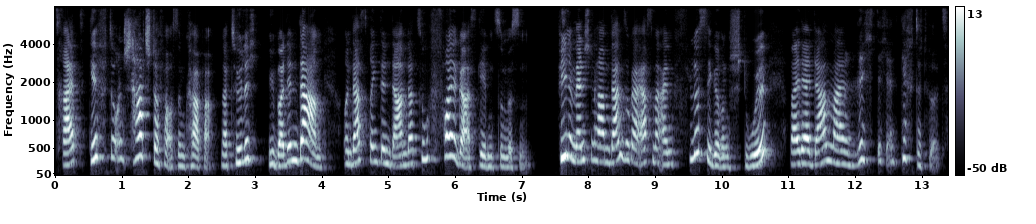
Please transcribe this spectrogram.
treibt Gifte und Schadstoffe aus dem Körper. Natürlich über den Darm. Und das bringt den Darm dazu, Vollgas geben zu müssen. Viele Menschen haben dann sogar erstmal einen flüssigeren Stuhl, weil der Darm mal richtig entgiftet wird.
